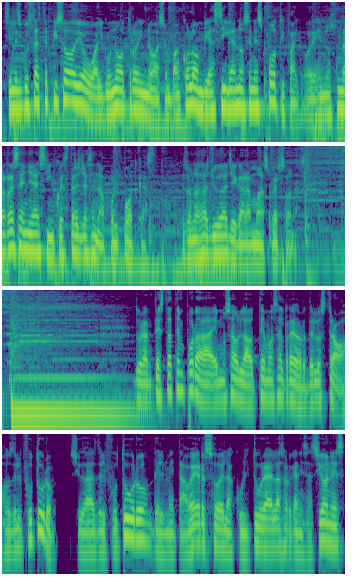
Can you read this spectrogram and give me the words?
Si les gusta este episodio o algún otro de Innovación Bancolombia, síganos en Spotify o déjenos una reseña de 5 estrellas en Apple Podcast. Eso nos ayuda a llegar a más personas. Durante esta temporada hemos hablado temas alrededor de los trabajos del futuro, ciudades del futuro, del metaverso, de la cultura de las organizaciones,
